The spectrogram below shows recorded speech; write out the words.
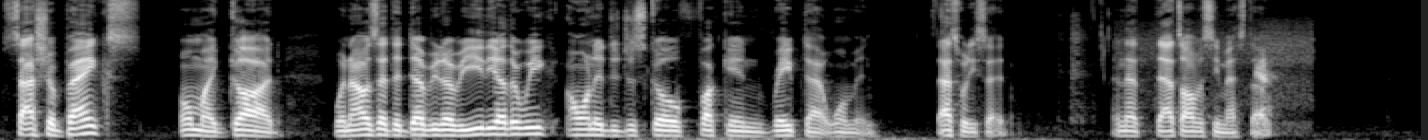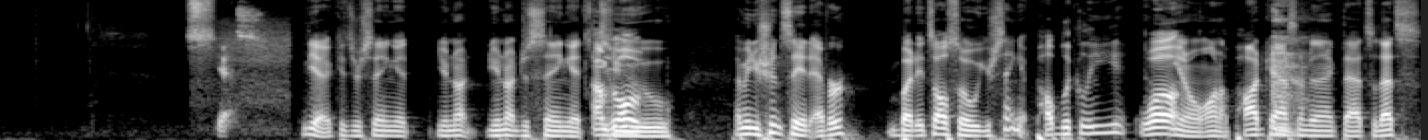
Sasha Banks. Oh my god. When I was at the WWE the other week, I wanted to just go fucking rape that woman." That's what he said, and that that's obviously messed up. Yeah. Yes. Yeah, because you're saying it. You're not. You're not just saying it I'm to. all- I mean, you shouldn't say it ever, but it's also you're saying it publicly. Well- you know, on a podcast and everything like that. So that's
